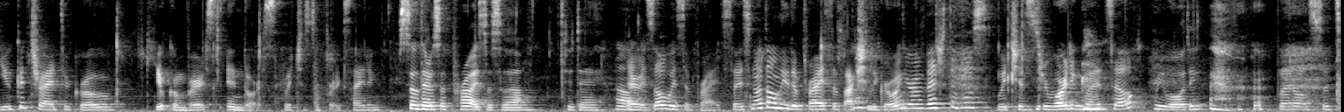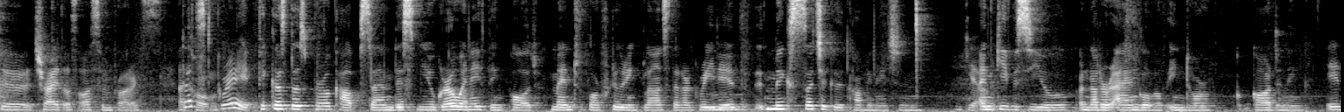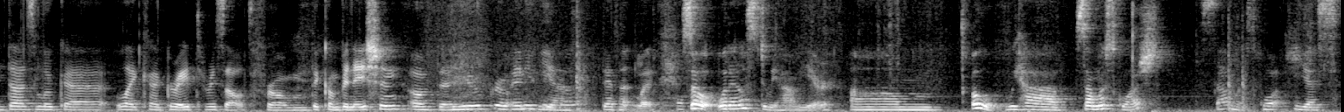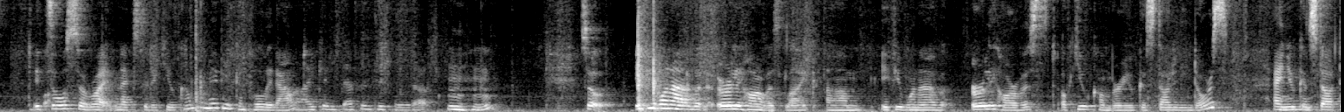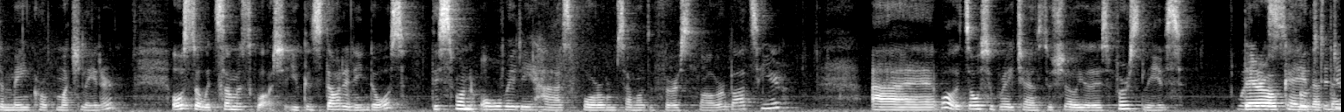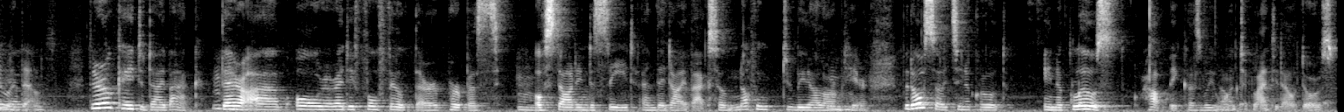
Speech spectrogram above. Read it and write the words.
you could try to grow cucumbers indoors, which is super exciting. so there's a prize as well today. Oh, There is always a prize. So it's not only the prize of actually growing your own vegetables, which is rewarding by itself, rewarding. but also to try those awesome products at That's home. great because those Pro Cups and this new Grow Anything pod meant for fruiting plants that are greeted, Mhm. it makes such a good combination Yeah. and gives you another angle of indoor gardening. It does look uh, like a great result from the combination of the new grow anything. Yeah, color. definitely. So, what else do we have here? Um, oh, we have summer squash. Summer squash. Yes, it's also right next to the cucumber. Maybe you can pull it out. I can definitely pull it out. Mm-hmm. So, if you want to have an early harvest, like um, if you want to have an early harvest of cucumber, you can start it indoors, and you can start the main crop much later. Also, with summer squash, you can start it indoors. This one already has formed some of the first flower buds here. And well, it's also a great chance to show you these first leaves. What They're okay that to they do with them? They're okay to die back. They Mhm. have already fulfilled their purpose Mm. of starting the seed and they die back. So nothing to be alarmed Mhm. here. But also it's in a closed in a closed cup because we want to plant it outdoors.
